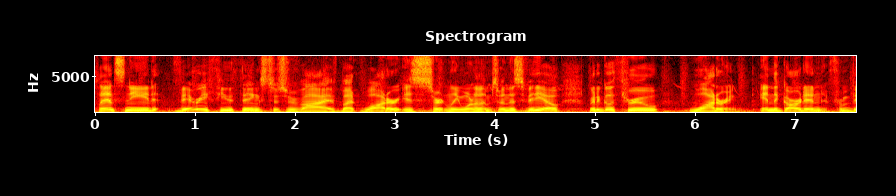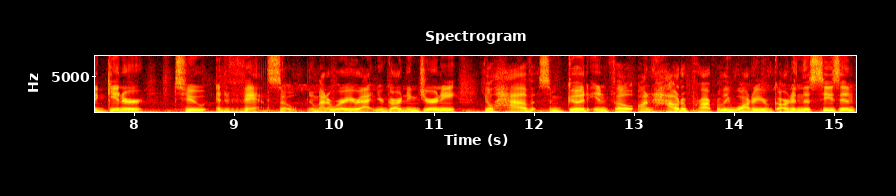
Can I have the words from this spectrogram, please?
Plants need very few things to survive, but water is certainly one of them. So in this video, we're gonna go through watering in the garden from beginner to advanced. So no matter where you're at in your gardening journey, you'll have some good info on how to properly water your garden this season.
